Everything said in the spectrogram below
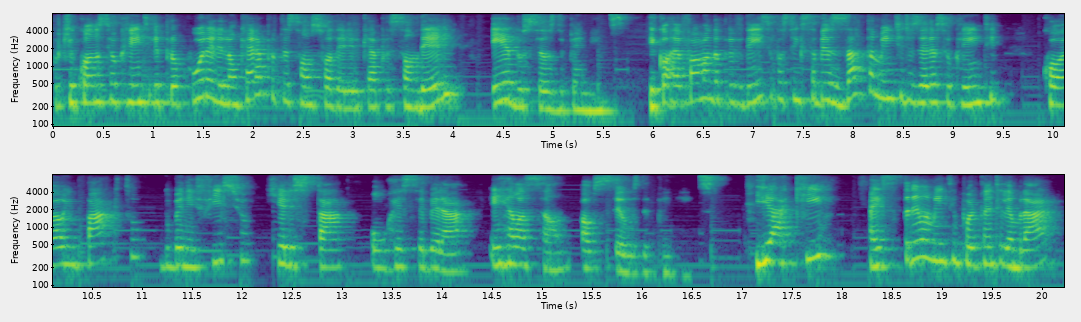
porque quando o seu cliente ele procura, ele não quer a proteção só dele, ele quer a proteção dele e dos seus dependentes. E com a reforma da Previdência, você tem que saber exatamente dizer ao seu cliente qual é o impacto do benefício que ele está ou receberá em relação aos seus dependentes. E aqui é extremamente importante lembrar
